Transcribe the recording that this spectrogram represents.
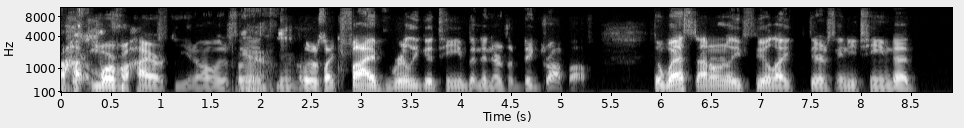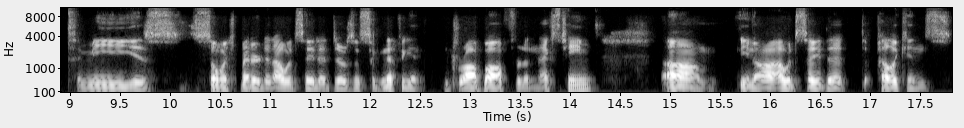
high, more of a hierarchy. You know, there's a, yeah. you know, there's like five really good teams, and then there's a big drop off. The West, I don't really feel like there's any team that to me is so much better that I would say that there's a significant drop off for the next team. Um, you know, I would say that the Pelicans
